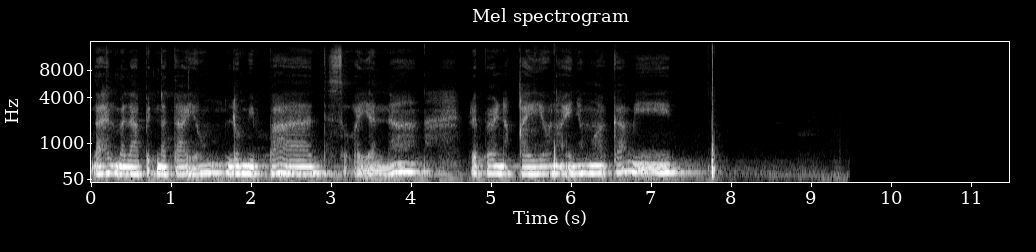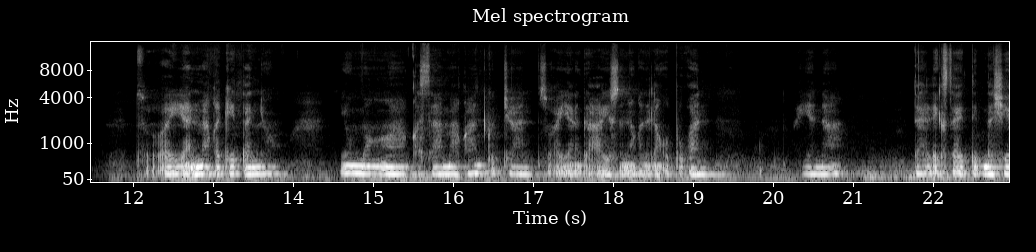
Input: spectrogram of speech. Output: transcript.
Dahil malapit na tayong lumipad. So, ayan. Prepare na kayo ng inyong mga gamit. So, ayan. Makikita nyo yung mga kasama kan ko dyan. So, ayan. Nag-aayos na ng kanilang upuan. Ayan na. Dahil excited na siya.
